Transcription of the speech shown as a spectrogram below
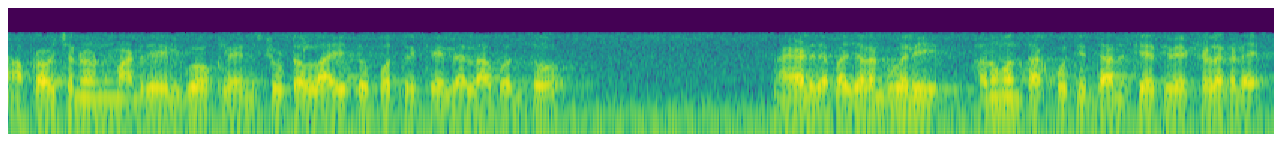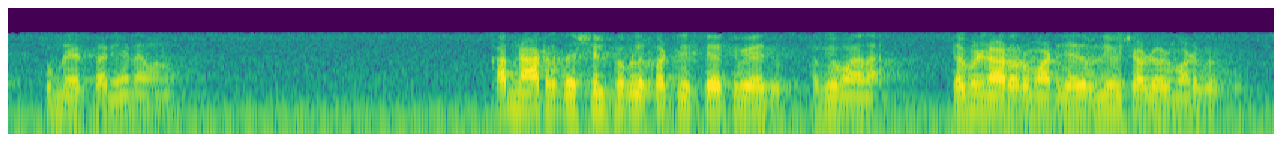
ಆ ಪ್ರವಚನವನ್ನು ಮಾಡಿದೆ. ಇಲ್ಲಿ ಗೋಖಲೆ ಇನ್ಸ್ಟಿಟ್ಯೂಟ್ ಎಲ್ಲ ಆಯಿತು. ಪತ್ರಿಕೆಯಲ್ಲೆಲ್ಲ ಬಂತು. ನಾ ಹೇಳಿದೆ, ಬಜರಂಗ ಬಲಿ ಹನುಮಂತ ಕೂತಿದ್ದಾನೆ ಸೇತುವೆ ಕೆಳಗಡೆ. ಸುಮ್ಮನೆ ಇರ್ತಾನೆ. ಏನವನು ಕರ್ನಾಟಕದ ಶಿಲ್ಪಿಗಳು ಕಟ್ಟಿದ ಸೇತುವೆ ಅದು. ಅಭಿಮಾನ. ತಮಿಳುನಾಡವರು ಮಾಡಿದ್ರು ನೀವು ಚಳವಳಿ ಮಾಡಬೇಕು.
